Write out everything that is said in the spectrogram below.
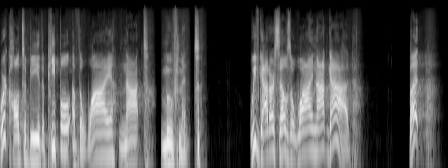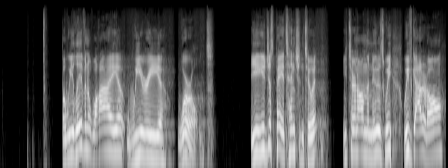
we're called to be the people of the why not movement. We've got ourselves a why not God. But but we live in a why weary world. You, you just pay attention to it. You turn on the news, we, we've got it all.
